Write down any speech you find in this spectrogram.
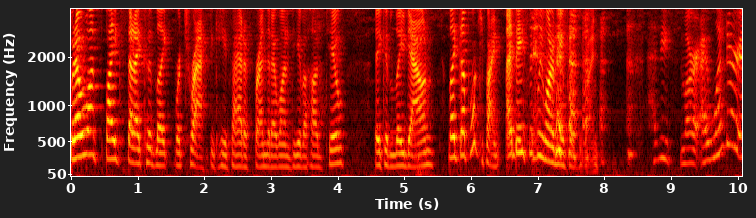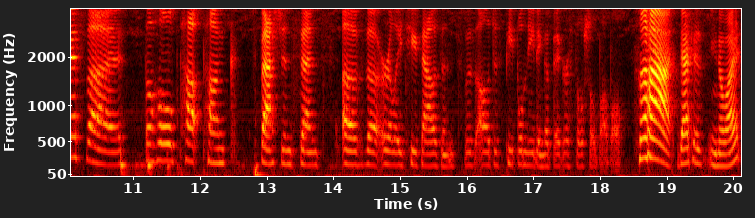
But I would want spikes that I could like retract in case I had a friend that I wanted to give a hug to. They could lay down like a porcupine. I basically want to be a porcupine. That'd be smart. I wonder if uh, the whole pop punk fashion sense of the early 2000s was all just people needing a bigger social bubble. Haha, that's 'Cause you know what?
